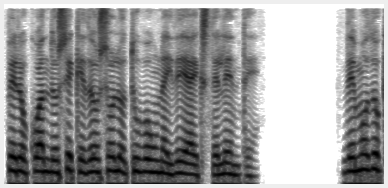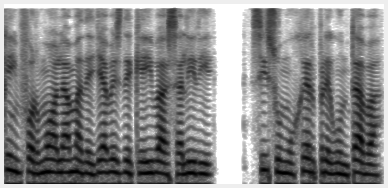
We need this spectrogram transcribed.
Pero cuando se quedó solo tuvo una idea excelente. De modo que informó al ama de llaves de que iba a salir y, si su mujer preguntaba,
